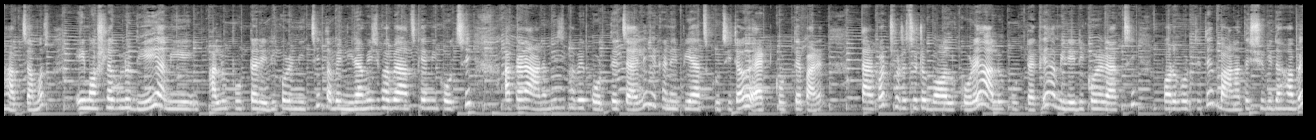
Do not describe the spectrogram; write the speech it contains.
হাফ চামচ এই মশলাগুলো দিয়েই আমি এই আলুর পুরটা রেডি করে নিচ্ছি। তবে নিরামিষভাবে আজকে আমি করছি। আপনারা আরামিষভাবে করতে চাইলে এখানে পেঁয়াজ কুচিটাও অ্যাড করতে পারেন। তারপর ছোট ছোট বল করে আলু পুরটাকে আমি রেডি করে রাখছি। পরবর্তীতে বানাতে সুবিধা হবে।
